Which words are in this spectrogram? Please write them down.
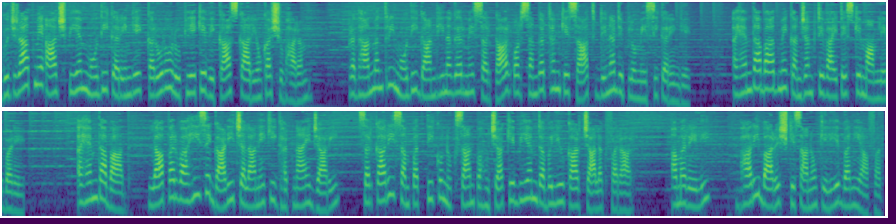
गुजरात में आज पीएम मोदी करेंगे करोड़ों रुपए के विकास कार्यों का शुभारंभ। प्रधानमंत्री मोदी गांधीनगर में सरकार और संगठन के साथ डिनर डिप्लोमेसी करेंगे। अहमदाबाद में कंजंक्टिवाइटिस के मामले बढ़े। अहमदाबाद, लापरवाही से गाड़ी चलाने की घटनाएँ जारी, सरकारी संपत्ति को नुकसान पहुँचा के बीएमडब्ल्यू कार चालक फरार। अमरेली, भारी बारिश किसानों के लिए बनी आफत।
